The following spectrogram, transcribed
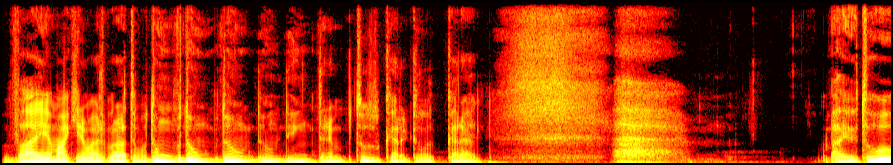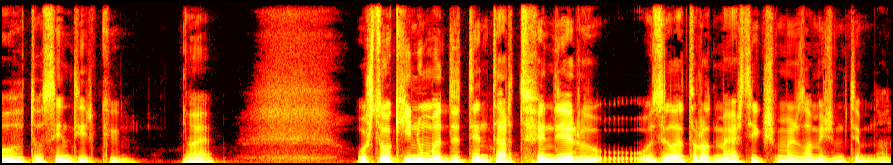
Vai a máquina mais barata. Dum, dum, dum, dum, dum, trempe tudo, cara, caralho. Pá, eu estou a sentir que, não é? Ou estou aqui numa de tentar defender os eletrodomésticos, mas ao mesmo tempo não.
